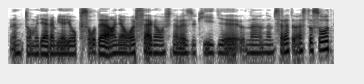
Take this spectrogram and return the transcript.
nem tudom, hogy erre mi a jobb szó, de anyaországa, most nevezzük így, nagyon nem szeretem ezt a szót,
